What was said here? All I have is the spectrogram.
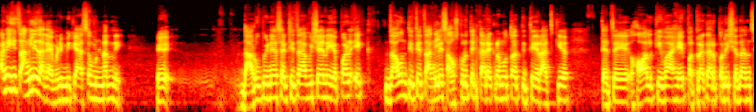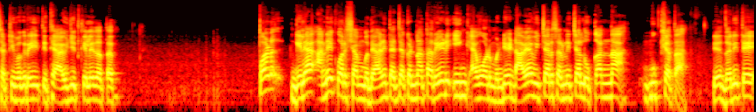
आणि ही चांगली जागा आहे म्हणजे मी काय असं म्हणणार नाही. हे दारू पिण्यासाठीचा विषय नाही आहे पण एक जाऊन तिथे चांगले सांस्कृतिक कार्यक्रम होतात तिथे राजकीय त्याचे हॉल किंवा हे पत्रकार परिषदांसाठी वगैरेही तिथे आयोजित केले जातात. पण गेल्या अनेक वर्षांमध्ये आणि त्याच्याकडनं आता रेड इंक अवॉर्ड म्हणजे डाव्या विचारसरणीच्या लोकांना मुख्यतः ते जरी ते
